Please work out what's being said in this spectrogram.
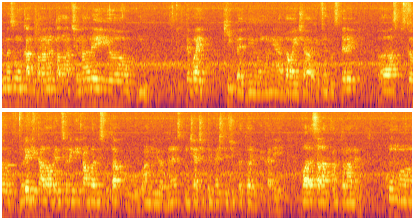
urmează un cantonament al naționalei. Uh, câteva echipe din România dau aici exemplul Stelei. Uh, a spus că Reghi Can Laurențiu, Reghi Can va discuta cu Angel Iordănescu în ceea ce privește jucătorii pe care îi va lăsa la cantonament. Cum, uh,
